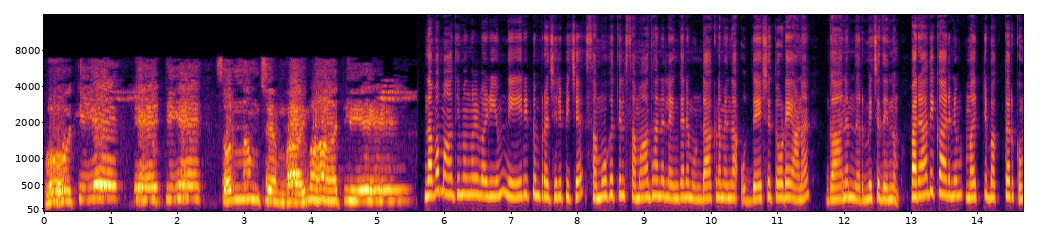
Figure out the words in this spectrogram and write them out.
പോറ്റിയേ കേറ്റിയേ സ്വർണം ചെമ്പായി മാറ്റിയേ നവമാധ്യമങ്ങൾ വഴിയും നേരിട്ടും പ്രചരിപ്പിച്ച് സമൂഹത്തിൽ സമാധാന ലംഘനം ഉണ്ടാക്കണമെന്ന ഉദ്ദേശത്തോടെയാണ് ഗാനം നിർമ്മിച്ചതെന്നും പരാതിക്കാരനും മറ്റ് ഭക്തർക്കും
